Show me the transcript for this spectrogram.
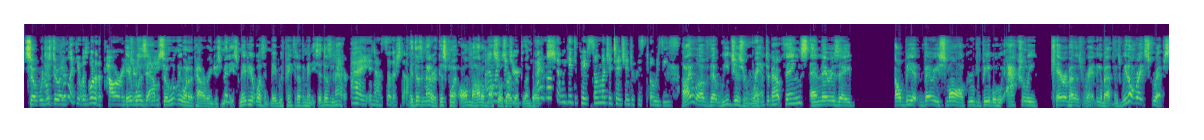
So we're just I doing. feel like it was one of the Power Rangers. It was minis. absolutely one of the Power Rangers minis. Maybe it wasn't. Maybe we've painted other minis. It doesn't matter. I, you know, it's other stuff. It doesn't matter at this point. All model I muscles that are rippling I love that we get to pay so much attention to his toesies. I love that we just rant about things, and there is a, albeit very small, group of people who actually care about us ranting about things. We don't write scripts.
